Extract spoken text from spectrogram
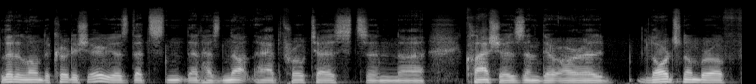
let alone the Kurdish areas, that's that has not had protests and uh, clashes. And there are a large number of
